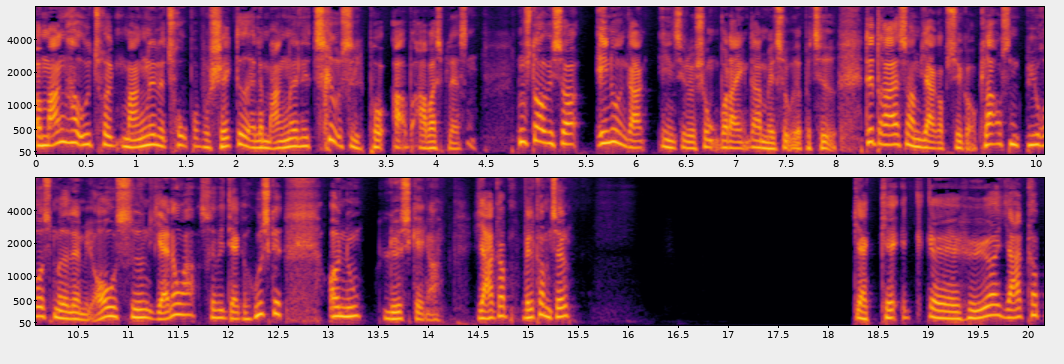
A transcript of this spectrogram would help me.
Og mange har udtrykt manglende tro på projektet eller manglende trivsel på arbejdspladsen. Nu står vi så endnu en gang i en situation, hvor der er en, der er meldt sig ud af partiet. Det drejer sig om Jakob Søgaard Clausen, byrådsmedlem i Aarhus siden januar, så vidt jeg kan huske, og nu løsgænger. Jakob, velkommen til. Jeg kan ikke øh, høre Jakob.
